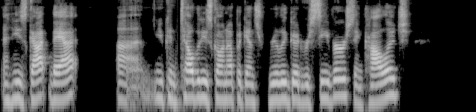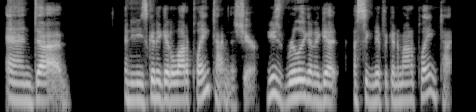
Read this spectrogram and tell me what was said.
And he's got that. Um, you can tell that he's gone up against really good receivers in college, and uh, and he's going to get a lot of playing time this year. He's really going to get a significant amount of playing time.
